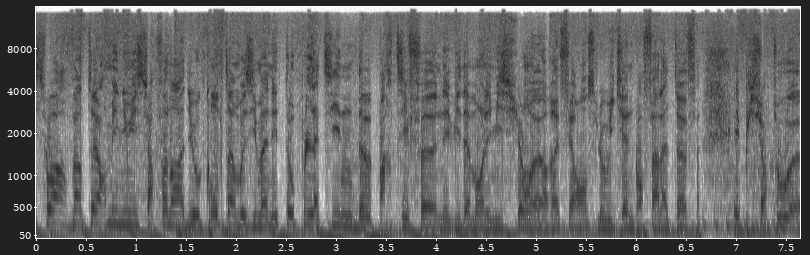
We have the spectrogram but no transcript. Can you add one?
Soirs, 20h minuit sur Fun Radio, Quentin Mosiman est au platine de Party Fun, évidemment l'émission euh, référence le week-end pour faire la teuf, et puis surtout euh,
